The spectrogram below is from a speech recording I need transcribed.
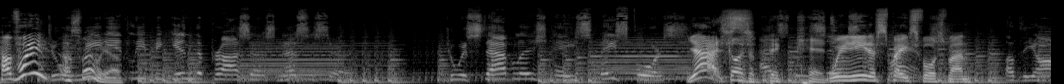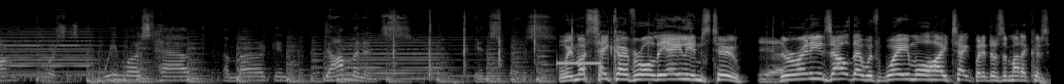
Have we? I swear we have. immediately begin the process necessary to establish a space force Yes. This guy's a as big the kid. We need a space force, man. of the armed forces. We must have American dominance in in space. We must take over all the aliens too. Yeah. There are aliens out there with way more high tech, but it doesn't matter because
